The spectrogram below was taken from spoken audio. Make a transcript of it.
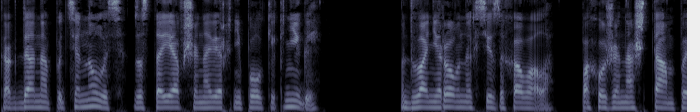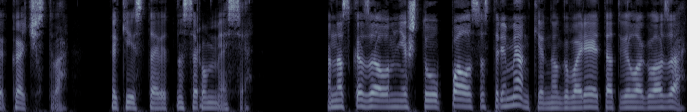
когда она потянулась, застоявшей на верхней полке книгой. Два неровных сизых овала, похожие на штампы качества, какие ставят на сыром мясе. Она сказала мне, что упала со стремянки, но, говоря это, отвела глаза.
